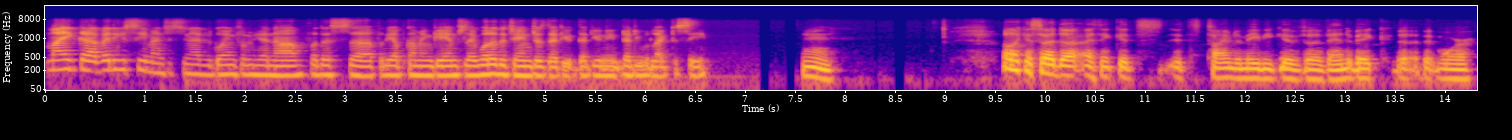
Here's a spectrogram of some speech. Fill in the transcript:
Mike, uh, where do you see Manchester United going from here now for this uh, for the upcoming games? Like, what are the changes that you that you need that you would like to see? Hmm. Well, like I said, uh, I think it's it's time to maybe give uh, Van de Beek a, a, bit more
